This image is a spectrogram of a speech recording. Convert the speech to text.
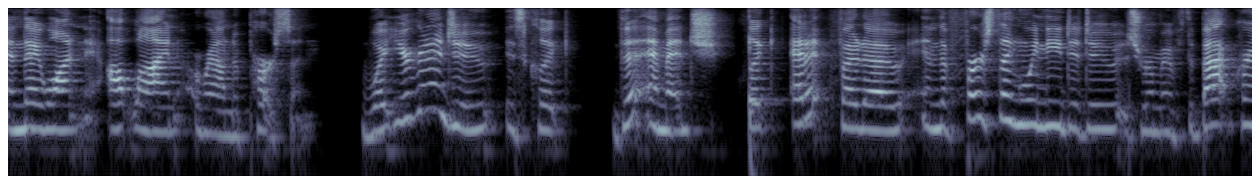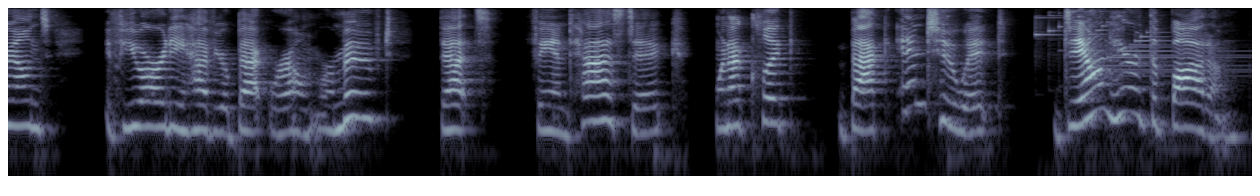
and they want an outline around a person. What you're going to do is click the image, click edit photo, and the first thing we need to do is remove the background. If you already have your background removed, that's fantastic. When I click back into it, down here at the bottom,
